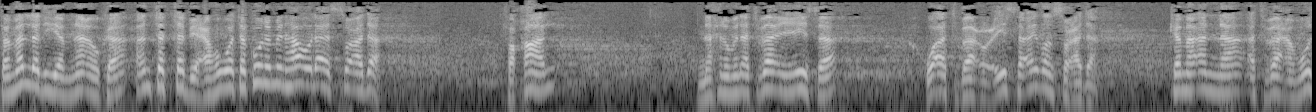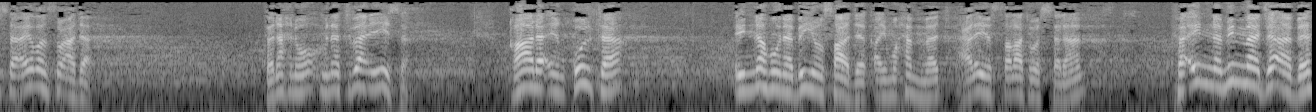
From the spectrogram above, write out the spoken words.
فما الذي يمنعك أن تتبعه وتكون من هؤلاء السعداء؟ فقال نحن من أتباع عيسى وأتباع عيسى أيضا سعداء كما أن أتباع موسى أيضا سعداء. فنحن من أتباع عيسى. قال إن قلت إنه نبي صادق أي محمد عليه الصلاة والسلام فإن مما جاء به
